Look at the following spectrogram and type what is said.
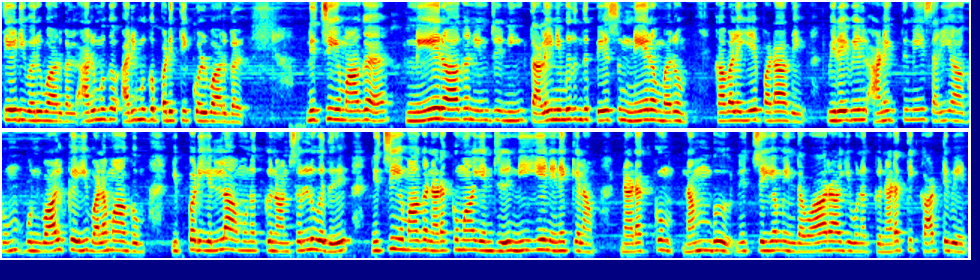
தேடி வருவார்கள். அறிமுக அறிமுக அறிமுகப்படுத்திக் கொள்வார்கள். நிச்சயமாக நேராக நின்று நீ தலை நிமிர்ந்து பேசும் நேரம் வரும். கவலையே படாதே. விரைவில் அனைத்துமே சரியாகும். உன் வாழ்க்கை வளமாகும். இப்படியெல்லாம் உனக்கு நான் சொல்லுவது நிச்சயமாக நடக்குமா என்று நீயே நினைக்கலாம். நடக்கும். நம்பு. நிச்சயம் இந்த வாராகி உனக்கு நடத்தி காட்டுவேன்.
